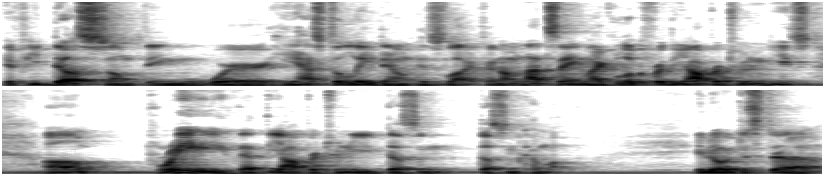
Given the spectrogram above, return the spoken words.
If he does something where he has to lay down his life, and I'm not saying like look for the opportunities. Um, pray that the opportunity doesn't doesn't come up you know, just uh,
